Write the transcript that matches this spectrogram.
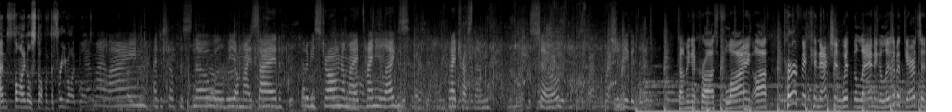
and final stop of the Freeride World Tour. my line. I just hope the snow will be on my side. Gotta be strong on my tiny legs, but I trust them. So, it should be a good day. coming across, flying off. Perfect connection with the landing. Elizabeth Gerritsen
